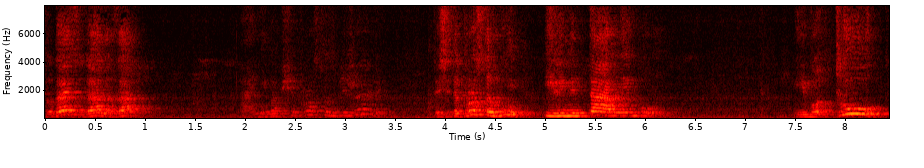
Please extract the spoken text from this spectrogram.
Туда-сюда, назад. А они вообще просто сбежали. То есть это просто бунт, элементарный бунт. И вот тут,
